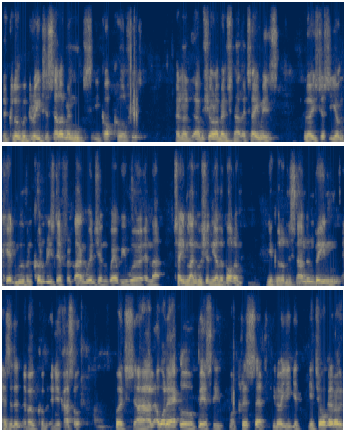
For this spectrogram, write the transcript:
the club agreed to sell him and he got cold feet. And I- I'm sure I mentioned at the time he's you know he's just a young kid moving countries, different language, and where we were in that time languishing the other bottom, you could understand him being hesitant about coming to Newcastle. But uh, I want to echo basically what Chris said. You know, you, you, you're talking about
